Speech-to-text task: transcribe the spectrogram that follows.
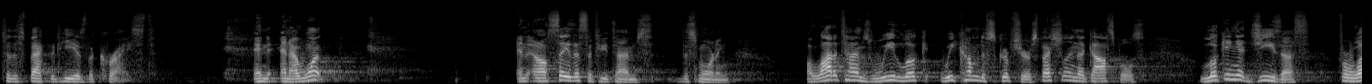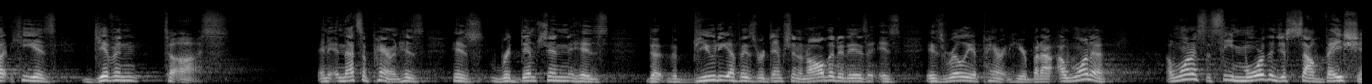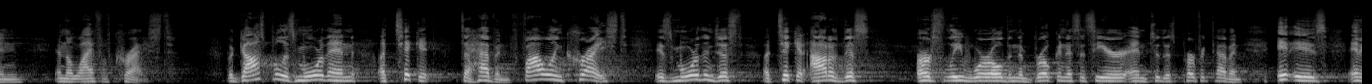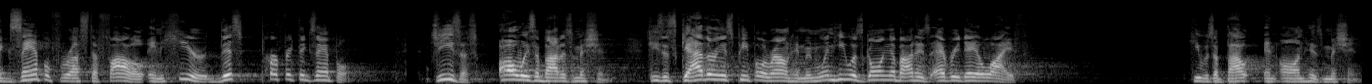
to this fact that he is the Christ. And, and I want, and I'll say this a few times this morning. A lot of times we look, we come to Scripture, especially in the Gospels, looking at Jesus for what he has given to us. And, and that's apparent. His, his redemption, his, the, the beauty of his redemption and all that it is, is, is really apparent here. But I, I, wanna, I want us to see more than just salvation in the life of Christ. The gospel is more than a ticket to heaven. Following Christ is more than just a ticket out of this earthly world and the brokenness that's here and to this perfect heaven. It is an example for us to follow. And here, this perfect example Jesus, always about his mission. Jesus gathering his people around him. And when he was going about his everyday life, he was about and on his mission.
